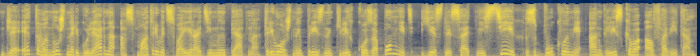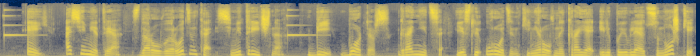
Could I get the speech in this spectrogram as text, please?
Для этого нужно регулярно осматривать свои родимые пятна. Тревожные признаки легко запомнить, если соотнести их с буквами английского алфавита. A. Асимметрия. Здоровая родинка симметрична. B. Borders – границы. Если у родинки неровные края или появляются ножки,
